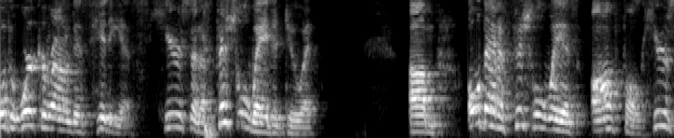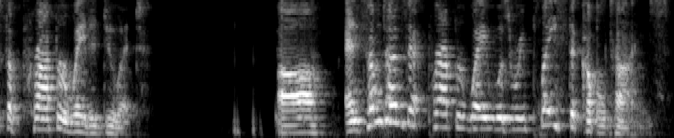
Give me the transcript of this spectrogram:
Oh, the workaround is hideous. Here's an official way to do it. Um, oh, that official way is awful. Here's the proper way to do it. Uh, and sometimes that proper way was replaced a couple times.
